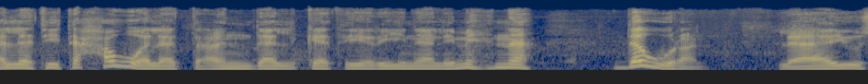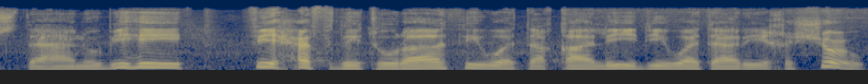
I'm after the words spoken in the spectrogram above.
التي تحولت عند الكثيرين لمهنة دورا لا يستهان به في حفظ تراث وتقاليد وتاريخ الشعوب.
